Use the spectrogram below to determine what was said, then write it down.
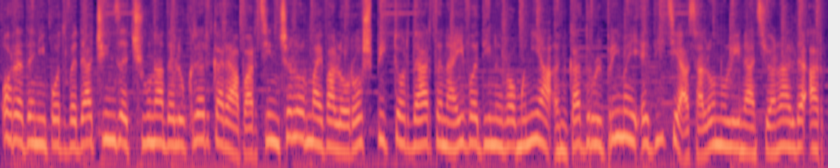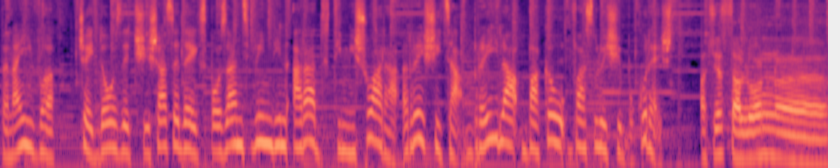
Orădenii pot vedea 51 de lucrări care aparțin celor mai valoroși pictori de artă naivă din România în cadrul primei ediții a Salonului Național de Artă Naivă. Cei 26 de expozanți vin din Arad, Timișoara, Reșița, Brăila, Bacău, Vaslui și București. Acest salon uh,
